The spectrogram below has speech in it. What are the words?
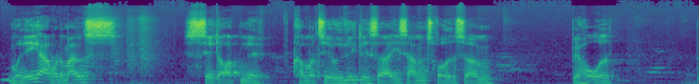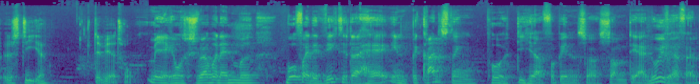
Må ikke abonnements setup'ene kommer til at udvikle sig i samme tråd, som behovet stiger. Det vil jeg tro. Men jeg kan måske svare på en anden måde. Hvorfor er det vigtigt at have en begrænsning på de her forbindelser, som det er nu i hvert fald?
